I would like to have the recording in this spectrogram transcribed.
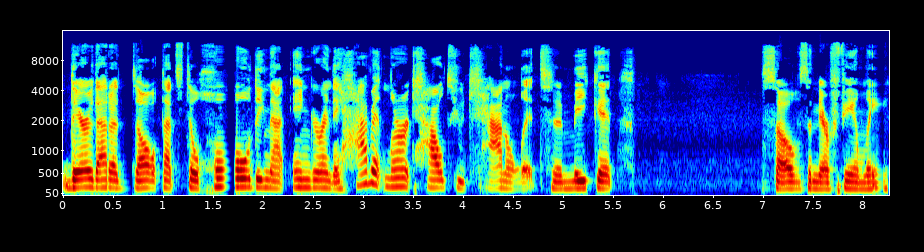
they're that adult that's still holding that anger and they haven't learned how to channel it to make it themselves and their family. I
